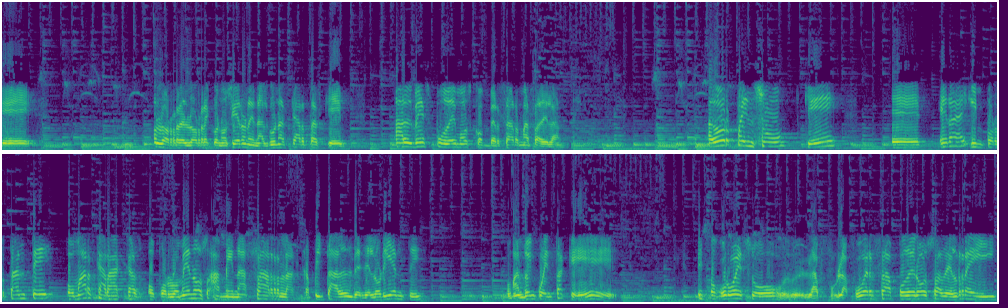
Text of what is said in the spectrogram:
Eh, lo, reconocieron en algunas cartas que tal vez podemos conversar más adelante. Salvador pensó que eh, era importante tomar Caracas o por lo menos amenazar la capital desde el oriente tomando en cuenta que el grueso, la, la fuerza poderosa del rey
